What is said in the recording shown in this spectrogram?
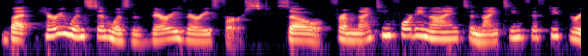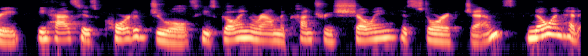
But Harry Winston was the very, very first. So from 1949 to 1953, he has his court of jewels. He's going around the country showing historic gems. No one had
